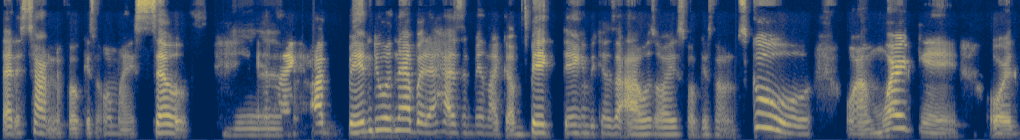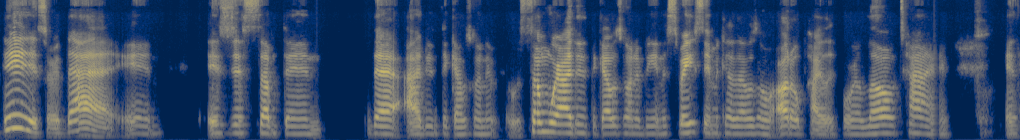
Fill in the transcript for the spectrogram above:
that it's time to focus on myself. And Yeah. like I've been doing that, but it hasn't been like a big thing because I was always focused on school or I'm working or this or that. And it's just something that I didn't think I was going to, somewhere I didn't think I was going to be in a space in because I was on autopilot for a long time. And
